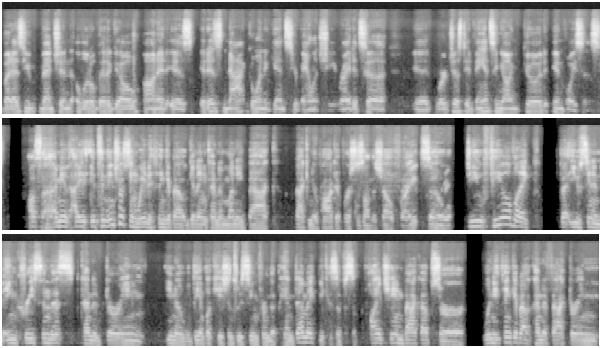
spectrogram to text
but as you mentioned a little bit ago on it is it is not going against your balance sheet right it's a it, we're just advancing on good invoices Awesome. I mean, I, it's an interesting way to think about getting kind of money back back in your pocket versus on the shelf, right? So, right. do you feel like that you've seen an increase in this kind of during, you know, the implications we've seen from the pandemic because of supply chain backups, or when you think about kind of factoring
